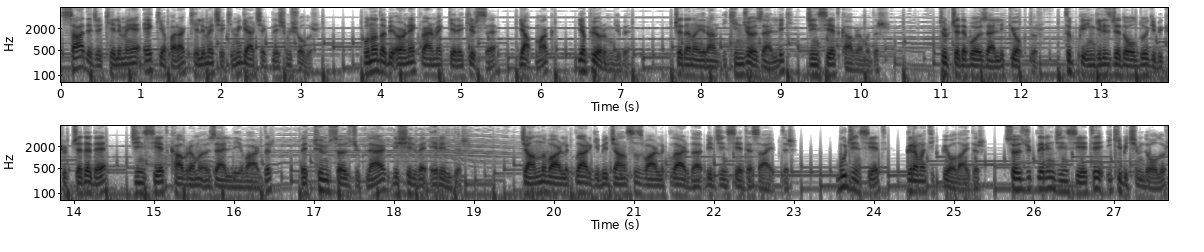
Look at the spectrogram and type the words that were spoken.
sadece kelimeye ek yaparak kelime çekimi gerçekleşmiş olur. Buna da bir örnek vermek gerekirse yapmak, yapıyorum gibi. Türkçeden ayıran ikinci özellik cinsiyet kavramıdır. Türkçede bu özellik yoktur. Tıpkı İngilizce'de olduğu gibi Kürtçe'de de cinsiyet kavramı özelliği vardır ve tüm sözcükler dişil ve erildir. Canlı varlıklar gibi cansız varlıklar da bir cinsiyete sahiptir. Bu cinsiyet gramatik bir olaydır. Sözcüklerin cinsiyeti iki biçimde olur.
